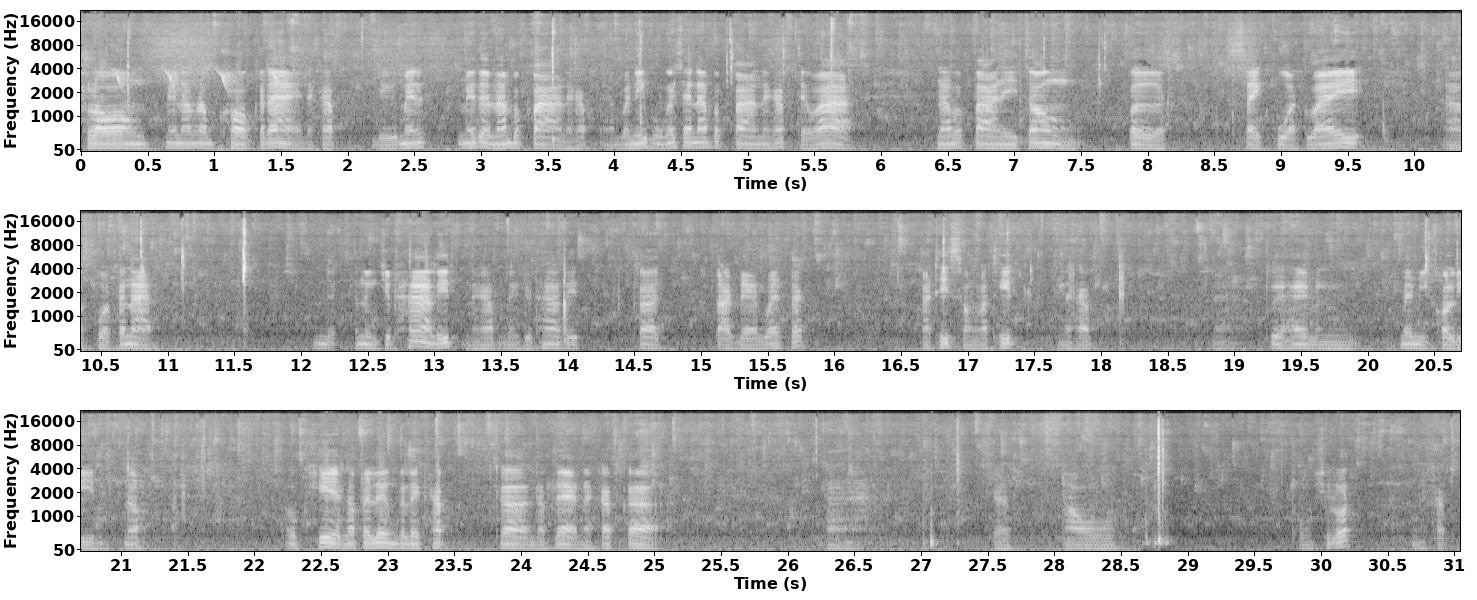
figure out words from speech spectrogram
คลองแม่น้ำลำคลองก็ได้นะครับ หรือแม้แม้แต่น้ำประปานะครับ วันนี้ผมก็ใช้น้ำประปานะครับ แต่ว่าน้ำประปานี่ต้องเปิดใส่ขวดไว้ขวดขนาด 1.5 ลิตรนะครับ 1.5 ลิตร ก็ตากแดดไว้สักอาทิตย์ 2 อาทิตย์นะครับ พื่อให้มันไม่มีคลอรีนเนาะโอเคเราไปเริ่มกันเลยครับ ก็อันดับแรกนะครับก็จะเอาผงชูรสนะครับ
